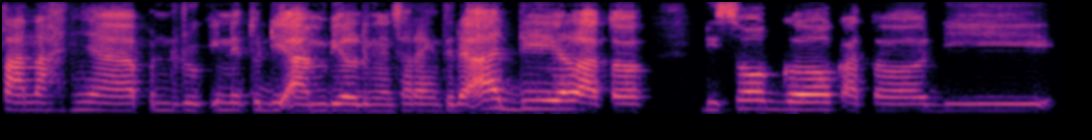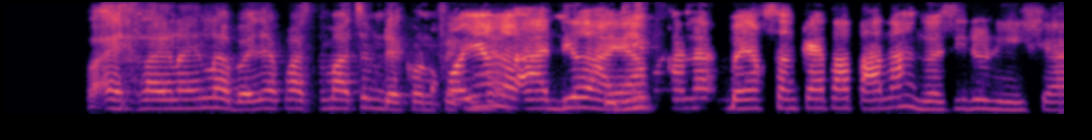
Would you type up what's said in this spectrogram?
tanahnya penduduk ini tuh diambil dengan cara yang tidak adil atau disogok atau di eh lain-lain lah banyak macam-macam deh konfliknya. Pokoknya nggak adil lah ya, karena banyak sengketa tanah nggak sih Indonesia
